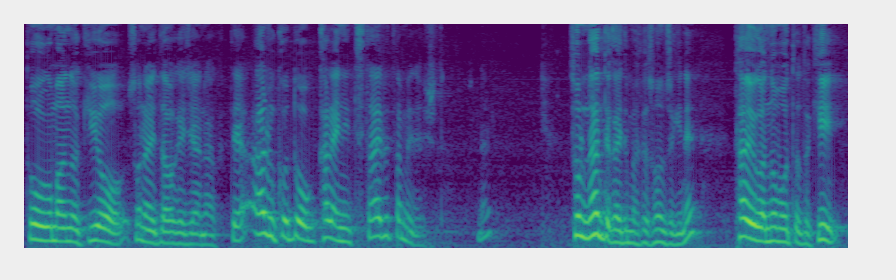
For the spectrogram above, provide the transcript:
トウゴマの木を備えたわけじゃなくてあることを彼に伝えるためでした。その何て書いてますかその次ね太陽が昇った時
